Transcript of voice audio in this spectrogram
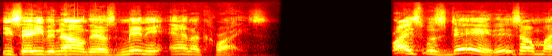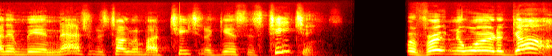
He said, even now there's many antichrists. Christ was dead. They're talking about him being natural. He's talking about teaching against his teachings, perverting the word of God.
